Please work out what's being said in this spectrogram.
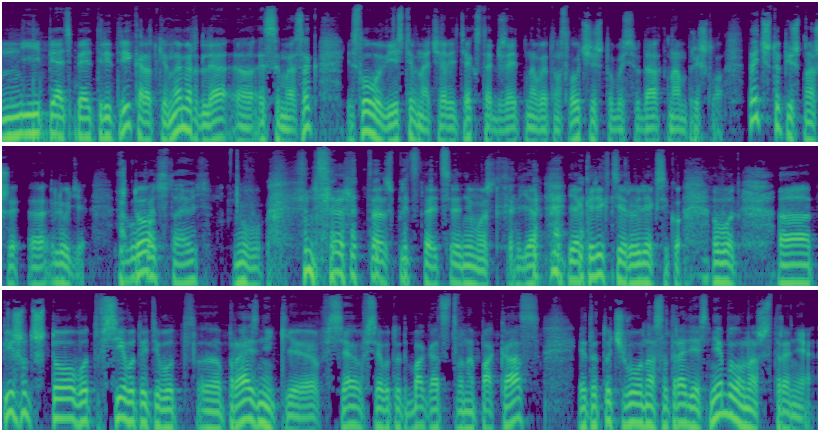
И 5533 короткий номер для э, смс-ок. И слово «Вести» в начале текста обязательно в этом случае, чтобы сюда к нам пришло. Знаете, что пишут наши э, люди? Могу что... представить. Ну, даже представить себе не может. Я, я корректирую лексику. Вот. А, пишут, что вот все вот эти вот э, праздники, вся, вся вот это богатство на показ, это то, чего у нас отродясь не было в нашей стране,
